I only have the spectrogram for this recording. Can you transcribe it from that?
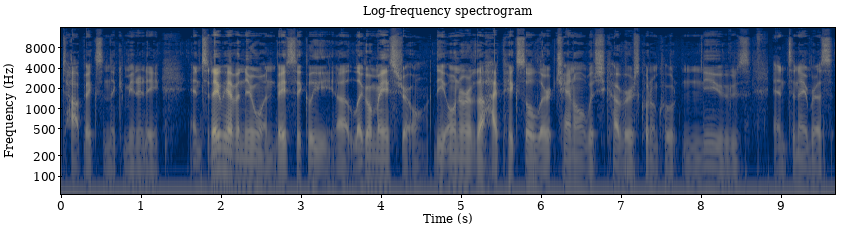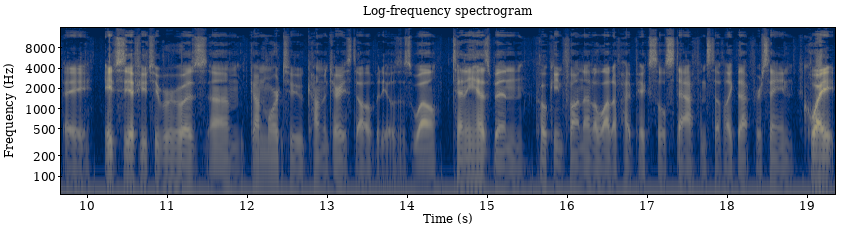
topics in the community. And today we have a new one. Basically, uh, Lego Maestro, the owner of the Hypixel Alert channel, which covers quote unquote news, and Tenebris, a HCF YouTuber who has um, gone more to commentary style videos as well. Tenny has been poking fun at a lot of Hypixel staff and stuff like that for saying quite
